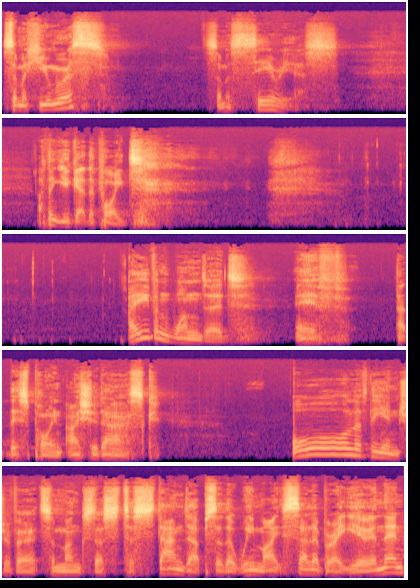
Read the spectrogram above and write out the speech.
some are humorous, some are serious. I think you get the point. I even wondered if at this point I should ask all of the introverts amongst us to stand up so that we might celebrate you. And then.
